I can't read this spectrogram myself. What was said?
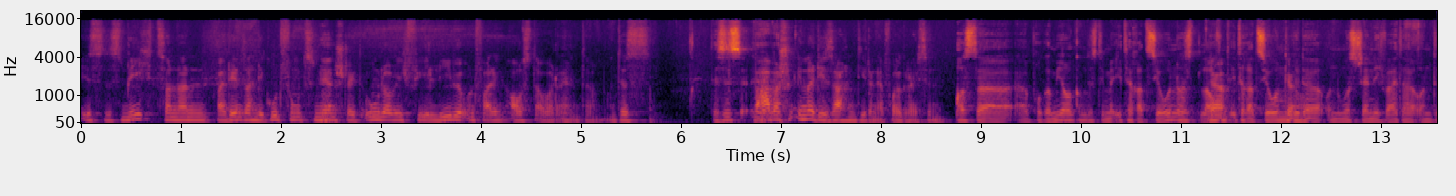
ist es nicht, sondern bei den Sachen, die gut funktionieren, steckt unglaublich viel Liebe und vor allem Ausdauer dahinter. Und das das ist, war äh, aber schon immer die Sachen, die dann erfolgreich sind. Aus der äh, Programmierung kommt das Thema Iteration. Du hast laufend ja, Iterationen genau. wieder und du musst ständig weiter. Und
